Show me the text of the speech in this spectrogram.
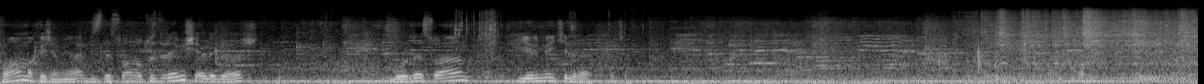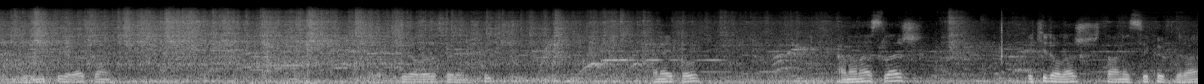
Soğan bakacağım ya. Bizde soğan 30 liraymış ya öyle diyorlar. Burada soğan 22 lira. Hocam. lira soğan. Biraları söylemiştik. Pineapple. Ananaslar 2 dolar. Tanesi 40 lira.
